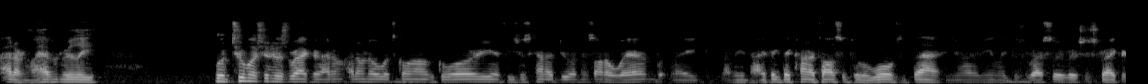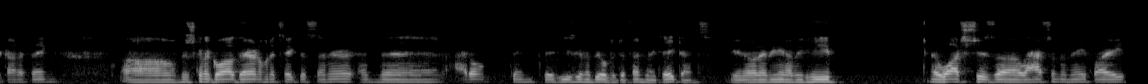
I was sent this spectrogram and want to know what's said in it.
I- don't know. I haven't really looked too much into his record. I don't I don't know what's going on with Glory if he's just kind of doing this on a whim. But like I mean I think they kind of toss him to the wolves with that. You know what I mean? Like this wrestler versus striker kind of thing. Um, I'm just gonna go out there and I'm gonna take the center, and then I don't think that he's gonna be able to defend my takedowns. You know what I mean? I mean he. I watched his uh, last MMA fight,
